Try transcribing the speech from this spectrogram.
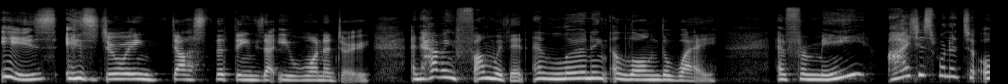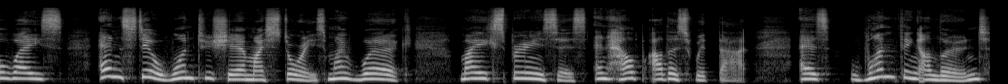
is is doing just the things that you want to do and having fun with it and learning along the way. And for me, I just wanted to always and still want to share my stories, my work, my experiences and help others with that. As one thing I learned,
